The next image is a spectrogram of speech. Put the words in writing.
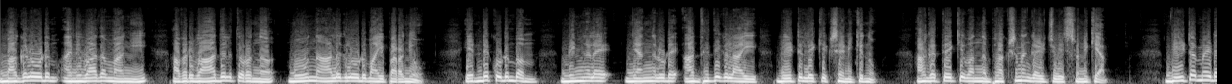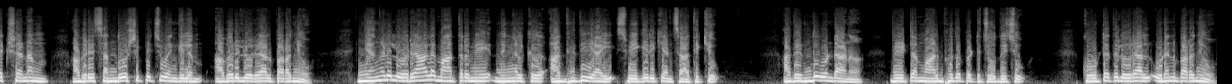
മകളോടും അനുവാദം വാങ്ങി അവർ വാതിൽ തുറന്ന് മൂന്നാളുകളോടുമായി പറഞ്ഞു എന്റെ കുടുംബം നിങ്ങളെ ഞങ്ങളുടെ അതിഥികളായി വീട്ടിലേക്ക് ക്ഷണിക്കുന്നു. അകത്തേക്ക് വന്ന് ഭക്ഷണം കഴിച്ചു വിശ്രമിക്കാം. വീട്ടമ്മയുടെ ക്ഷണം അവരെ സന്തോഷിപ്പിച്ചുവെങ്കിലും അവരിലൊരാൾ പറഞ്ഞു ഞങ്ങളിൽ ഒരാളെ മാത്രമേ നിങ്ങൾക്ക് അതിഥിയായി സ്വീകരിക്കാൻ സാധിക്കൂ. അതെന്തുകൊണ്ടാണ് വീട്ടമ്മ അത്ഭുതപ്പെട്ട് ചോദിച്ചു കൂട്ടത്തിൽ ഒരാൾ ഉടൻ പറഞ്ഞു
